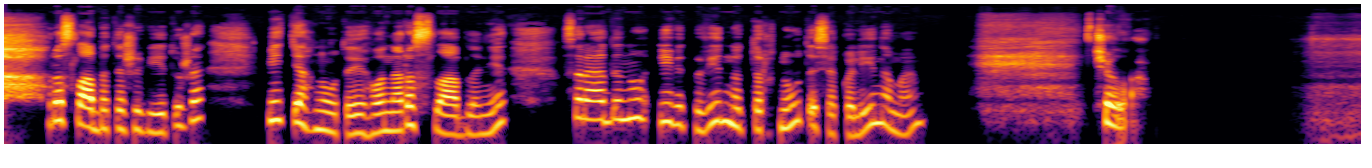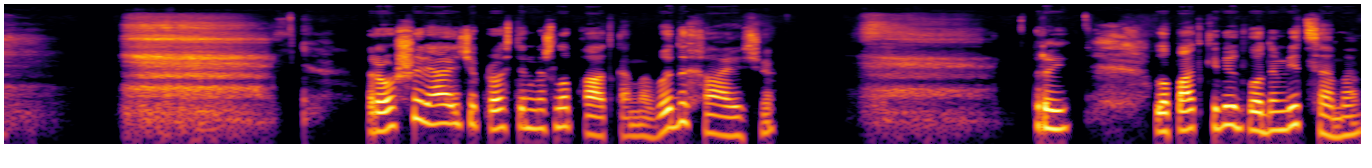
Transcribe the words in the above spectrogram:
розслабити живіт уже, підтягнути його на розслаблені всередину і, відповідно, торкнутися колінами чола. Розширяючи простір між лопатками, видихаючи. Три. Лопатки відводимо від себе.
